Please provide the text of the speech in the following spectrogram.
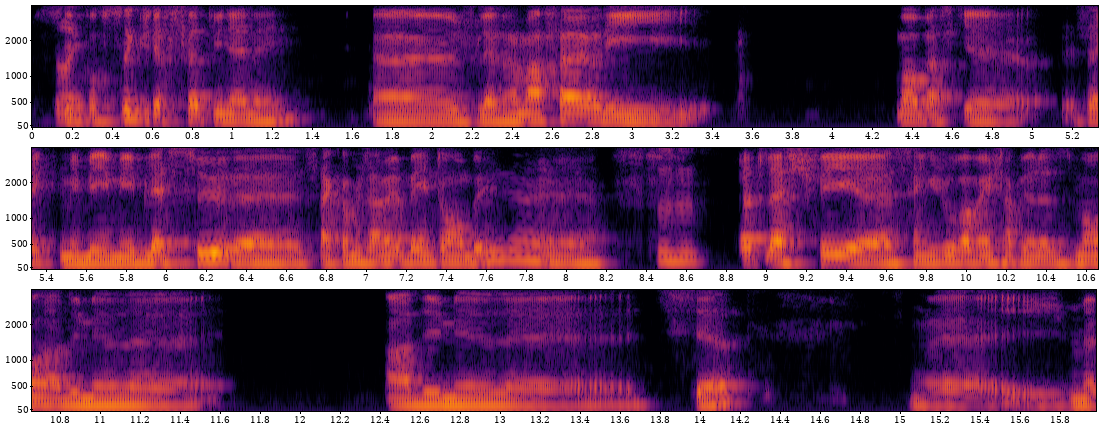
C'est pour ça que j'ai refait une année. je voulais vraiment faire les. Bon, parce que avec mes, blessures, ça a comme jamais bien tombé. Là. Mm-hmm. fait, la cheville 5 jours avant le championnat du monde en, 2000, en 2017. Euh, je, me,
